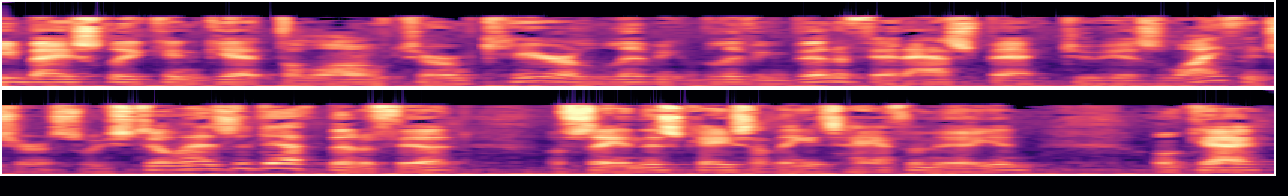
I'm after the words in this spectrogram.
he basically can get the long-term care living living benefit aspect to his life insurance. So he still has the death benefit of say in this case I think it's half a million, okay?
